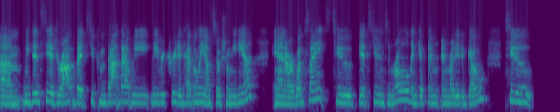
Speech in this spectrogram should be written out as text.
Um, we did see a drop, but to combat that, we, we recruited heavily on social media and our websites to get students enrolled and get them and ready to go. To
